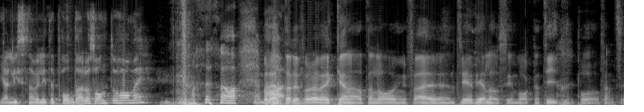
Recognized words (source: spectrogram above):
Jag lyssnar väl lite poddar och sånt och har mig. ja, Han berättade förra veckan att han la ungefär en tredjedel av sin vakna tid på fantasy.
